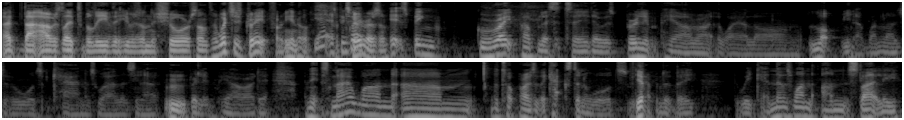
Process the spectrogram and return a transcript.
I, that, I was led to believe that he was on the show or something, which is great for you know Yeah, it's for been tourism. Great. It's been great publicity. There was brilliant PR right the way along. Lot, you know, won loads of awards at Cannes as well as you know, Mm. brilliant PR idea. And it's now won um, the top prize at the Caxton Awards, which Yep. happened at the, the weekend. There was one un- slightly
